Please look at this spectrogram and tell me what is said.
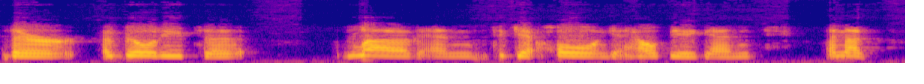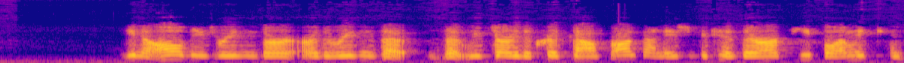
their ability to love and to get whole and get healthy again. And that's, you know, all these reasons are, are the reasons that, that we started the Chris Kyle Frog Foundation because there are people, and we can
